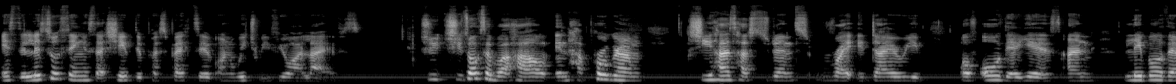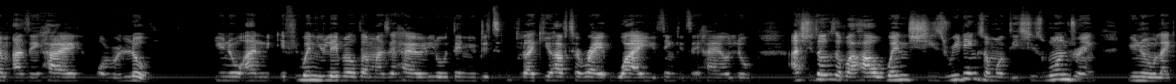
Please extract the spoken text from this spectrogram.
it's the little things that shape the perspective on which we view our lives. She, she talks about how in her program, she has her students write a diary of all their years and label them as a high or a low you know, and if when you label them as a high or low, then you did like you have to write why you think it's a high or low. And she talks about how when she's reading some of these, she's wondering, you know, like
